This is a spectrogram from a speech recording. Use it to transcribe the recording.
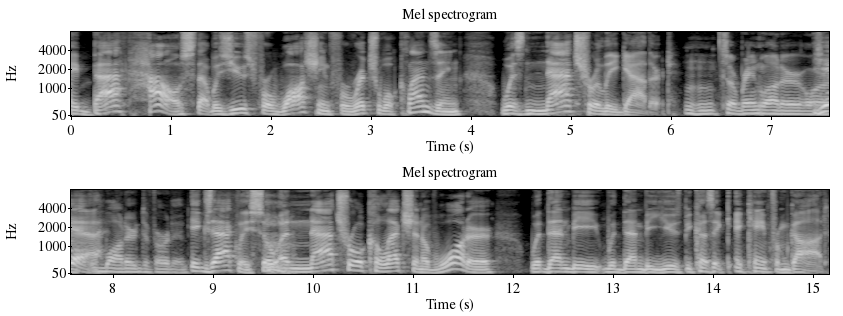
a bath house that was used for washing for ritual cleansing was naturally gathered. Mm-hmm. So rainwater or Yeah. water diverted. Exactly. So a natural collection of water would then be would then be used because it, it came from God.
